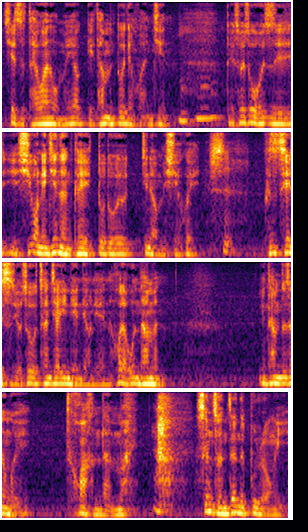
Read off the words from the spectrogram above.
确实台湾我们要给他们多一点环境。嗯哼。对，所以说我一直也希望年轻人可以多多进来我们协会。是。可是确实有时候参加一年两年，后来问他们，因为他们都认为画很难卖，生存真的不容易。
